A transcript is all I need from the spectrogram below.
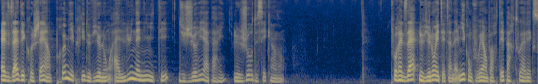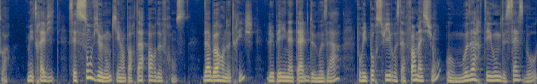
Elsa décrochait un premier prix de violon à l'unanimité du jury à Paris le jour de ses 15 ans. Pour Elsa, le violon était un ami qu'on pouvait emporter partout avec soi. Mais très vite, c'est son violon qui l'emporta hors de France. D'abord en Autriche, le pays natal de Mozart, pour y poursuivre sa formation au Mozarteum de Salzbourg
